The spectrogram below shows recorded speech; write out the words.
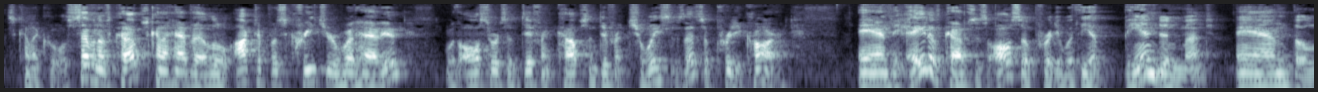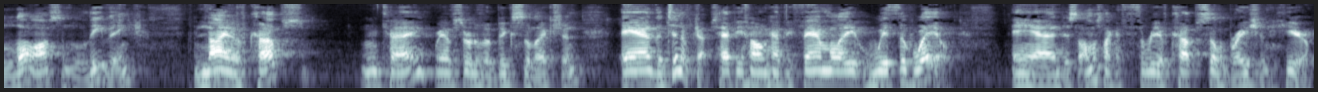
It's kind of cool. Seven of Cups, kind of have a little octopus creature, what have you, with all sorts of different cups and different choices. That's a pretty card. And the Eight of Cups is also pretty with the abandonment and the loss and leaving. Nine of Cups, okay, we have sort of a big selection. And the Ten of Cups, happy home, happy family with the whale. And it's almost like a Three of Cups celebration here.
